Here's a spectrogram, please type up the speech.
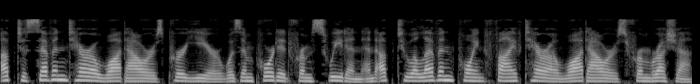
up to 7 terawatt-hours per year was imported from Sweden and up to 11.5 terawatt-hours from Russia.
